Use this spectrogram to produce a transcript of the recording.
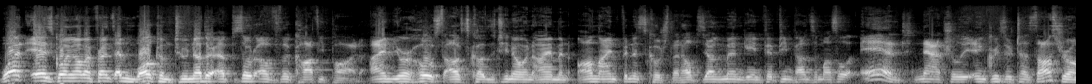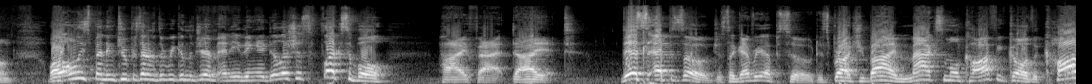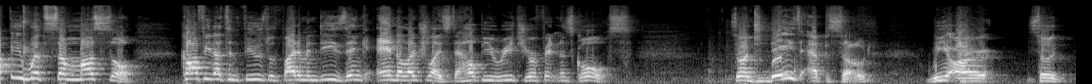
What is going on, my friends, and welcome to another episode of the Coffee Pod. I'm your host, Alex Cosentino, and I am an online fitness coach that helps young men gain 15 pounds of muscle and naturally increase their testosterone while only spending 2% of the week in the gym and eating a delicious, flexible, high fat diet. This episode, just like every episode, is brought to you by Maximal Coffee Co., the coffee with some muscle. Coffee that's infused with vitamin D, zinc, and electrolytes to help you reach your fitness goals. So in today's episode, we are so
